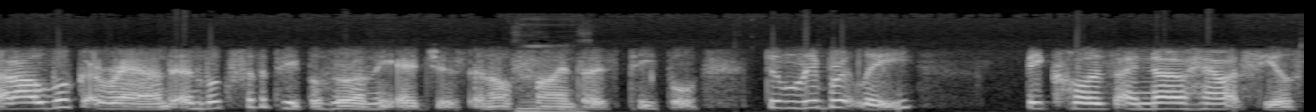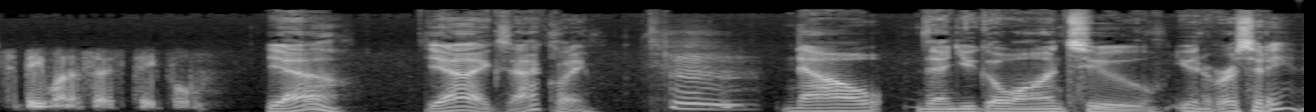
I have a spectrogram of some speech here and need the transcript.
but I'll look around and look for the people who are on the edges and I'll find those people deliberately because I know how it feels to be one of those people. Yeah. Yeah, exactly. Hmm. Now, then you go on to university.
